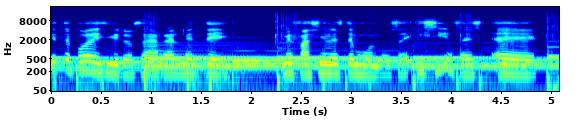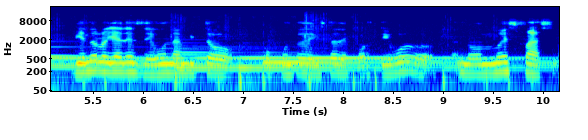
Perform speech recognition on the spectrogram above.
¿Qué te puedo decir? O sea, realmente me fascina este mundo. O sea, y sí, o sea, es, eh, viéndolo ya desde un ámbito o punto de vista deportivo, no, no es fácil.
